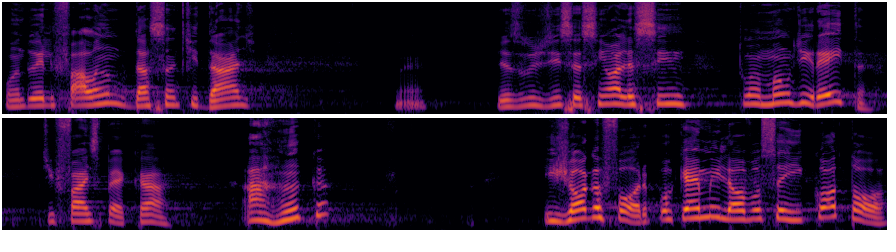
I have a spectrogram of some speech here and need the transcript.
quando ele falando da santidade, né, Jesus disse assim: Olha, se tua mão direita te faz pecar, arranca e joga fora, porque é melhor você ir cotó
